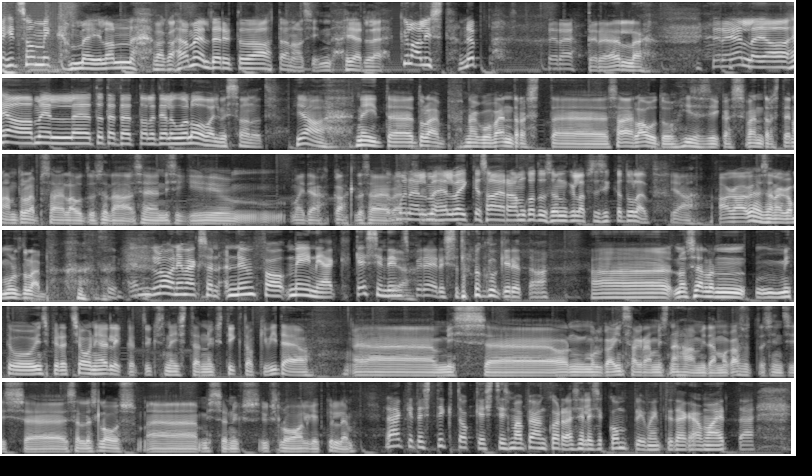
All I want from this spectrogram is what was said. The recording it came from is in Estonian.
Maihits hommik, meil on väga hea meel tervitada täna siin jälle külalist, Nööp. tere. tere jälle. tere jälle ja hea meel tõdeda, et oled jälle uue loo valmis saanud. ja neid äh, tuleb nagu Vändrast äh, saelaudu, iseasi, kas Vändrast enam tuleb saelaudu, seda, see on isegi, ma ei tea, kahtlase. mõnel mehel väike saeraam kodus on, küllap siis ikka tuleb. ja, aga ühesõnaga mul tuleb loo nimeks on Nymphomaniac, kes sind inspireeris seda lugu kirjutama? Äh, no seal on mitu inspiratsiooniallikat, üks neist on üks Tiktoki video, mis äh, on mul ka Instagramis näha, mida ma kasutasin siis selles loos, mis on üks, üks loo algeid küll, jah. rääkides Tiktokist, siis ma pean korra sellise komplimenti tegema, et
